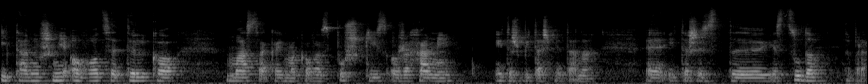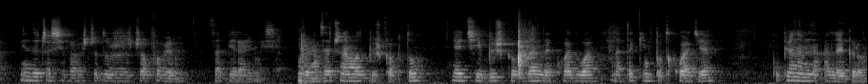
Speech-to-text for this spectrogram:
i tam już nie owoce, tylko masa kajmakowa z puszki z orzechami i też bita śmietana. E, I też jest, e, jest cudo. Dobra, w międzyczasie Wam jeszcze dużo rzeczy opowiem. Zabierajmy się. Więc zaczynam od biszkoptu. Ja dzisiaj biszkopt będę kładła na takim podkładzie kupionym na Allegro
